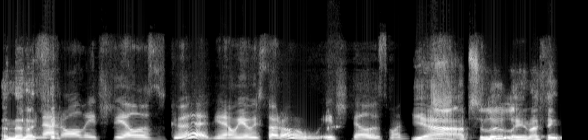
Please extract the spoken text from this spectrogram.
And then I not think, all HDL is good. You know, we always thought, oh, HDL is one. Yeah, absolutely. And I think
